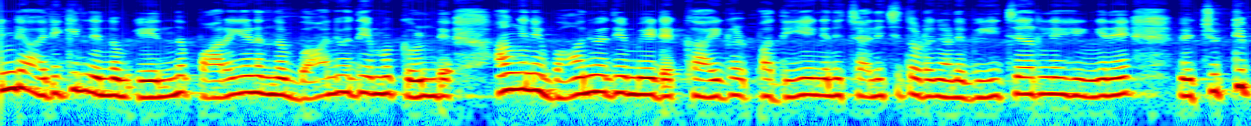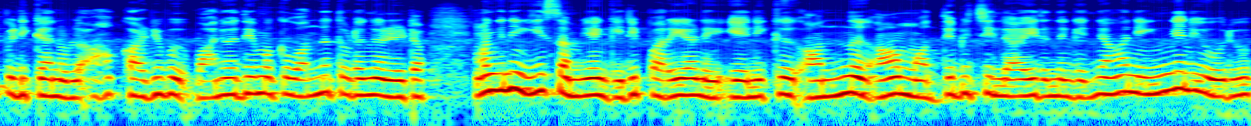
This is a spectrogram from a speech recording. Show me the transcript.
എന്റെ അരികിൽ നിന്നും എന്ന് പറയണമെന്ന് ഭാനുവതി അമ്മക്കുണ്ട് അങ്ങനെ ഭാനുവതിയമ്മയുടെ കൈകൾ പതിയെ ഇങ്ങനെ ചലിച്ചു തുടങ്ങുകയാണ് വീച്ചറിനെ ഇങ്ങനെ ചുറ്റിപ്പിടിക്കാനുള്ള ആ കഴിവ് ഭാനുവതിയമ്മക്ക് വന്നു തുടങ്ങുകയാണ് കേട്ടോ. അങ്ങനെ ഈ സമയം ഗിരി പറയാണ് എനിക്ക് അന്ന് ആ മദ്യപിച്ചില്ലായിരുന്നെങ്കിൽ ഞാൻ ഇങ്ങനെയൊരു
